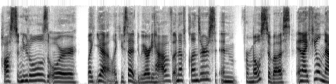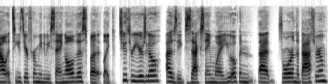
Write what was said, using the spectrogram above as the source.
pasta noodles or like yeah like you said do we already have enough cleansers and for most of us? And i feel now it's easier for me to be saying all of this but like two three years ago i was the exact same way. You open that drawer in the bathroom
